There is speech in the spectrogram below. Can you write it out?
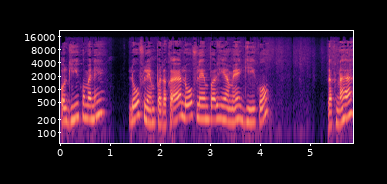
और घी को मैंने लो फ्लेम पर रखा है। लो फ्लेम पर ही हमें घी को रखना है।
